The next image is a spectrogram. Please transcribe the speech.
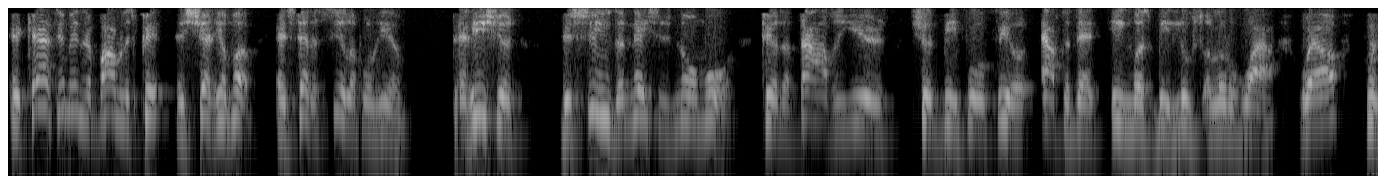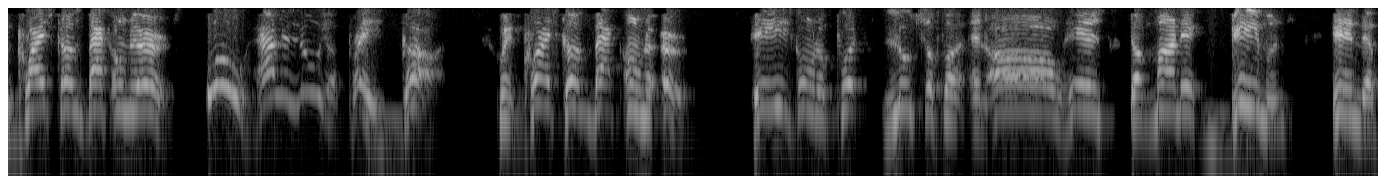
it cast him into the bottomless pit and shut him up and set a seal upon him that he should deceive the nations no more till the thousand years should be fulfilled. After that, he must be loose a little while. Well, when Christ comes back on the earth, hallelujah, praise God. When Christ comes back on the earth, he's going to put Lucifer and all his demonic demons in the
